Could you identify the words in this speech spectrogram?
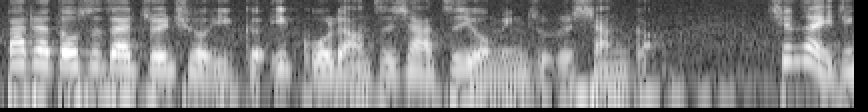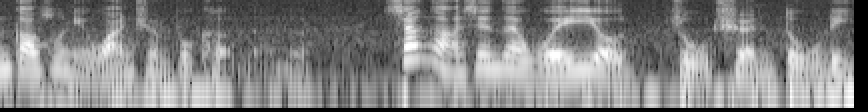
大家都是在追求一个一国两制下自由民主的香港。现在已经告诉你完全不可能了。香港现在唯有主权独立，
